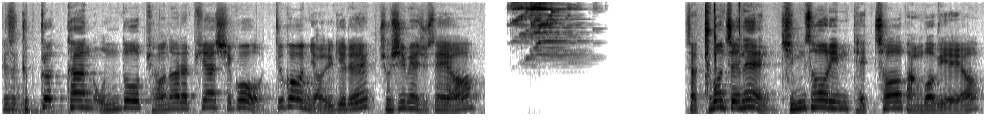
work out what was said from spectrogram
그래서 급격한 온도 변화를 피하시고 뜨거운 열기를 조심해 주세요. 자, 두 번째는 김서림 대처 방법이에요.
